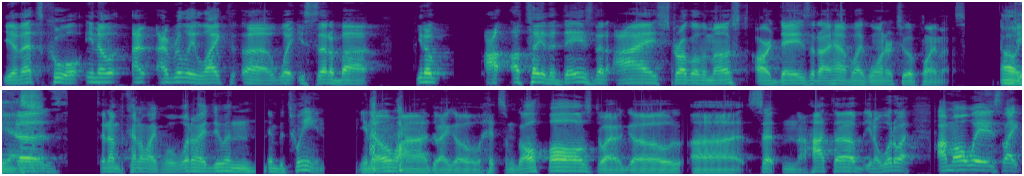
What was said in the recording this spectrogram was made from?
Yeah, that's cool. You know, I, I really liked uh, what you said about, you know, I'll, I'll, tell you the days that I struggle the most are days that I have like one or two appointments. Oh, because yes. then I'm kind of like, well, what do I do in, in between? You know, uh, do I go hit some golf balls? Do I go uh, sit in the hot tub? You know, what do I? I'm always like,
